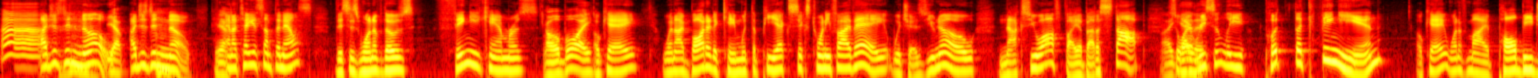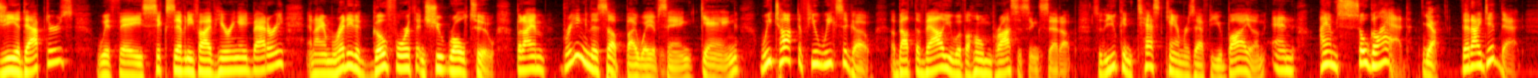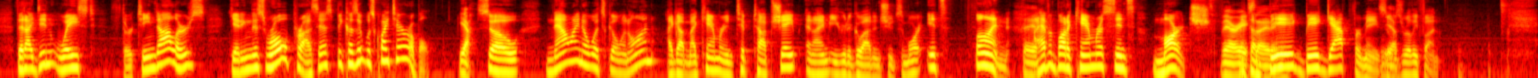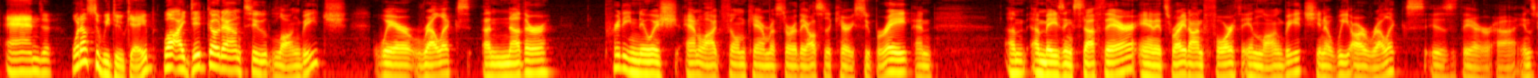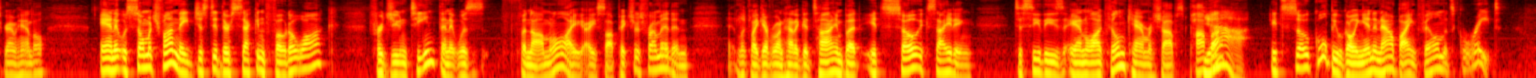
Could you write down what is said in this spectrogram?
I just didn't know. Yep. I just didn't know. Yeah. And I'll tell you something else. This is one of those thingy cameras. Oh boy. Okay. When I bought it, it came with the PX625A, which, as you know, knocks you off by about a stop. I so I it. recently put the thingy in, okay, one of my Paul BG adapters with a 675 hearing aid battery, and I am ready to go forth and shoot roll two. But I am bringing this up by way of saying, gang, we talked a few weeks ago about the value of a home processing setup so that you can test cameras after you buy them. And I am so glad Yeah. that I did that. That I didn't waste $13 getting this roll processed because it was quite terrible. Yeah. So now I know what's going on. I got my camera in tip top shape and I'm eager to go out and shoot some more. It's fun. Yeah. I haven't bought a camera since March. It's very it's a big, big gap for me. So it was really fun. And what else did we do, Gabe? Well, I did go down to Long Beach, where Relics, another pretty newish analog film camera store. They also carry Super 8 and um, amazing stuff there. And it's right on 4th in Long Beach. You know, We Are Relics is their uh, Instagram handle. And it was so much fun. They just did their second photo walk for Juneteenth, and it was phenomenal. I, I saw pictures from it, and it looked like everyone had a good time. But it's so exciting to see these analog film camera shops pop up. Yeah. up. It's so cool. People going in and out buying film. It's great.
